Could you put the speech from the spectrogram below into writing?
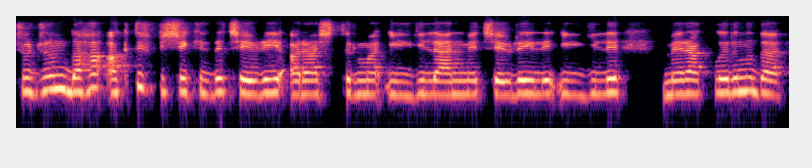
çocuğun daha aktif bir şekilde çevreyi araştırma, ilgilenme, çevreyle ilgili meraklarını da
